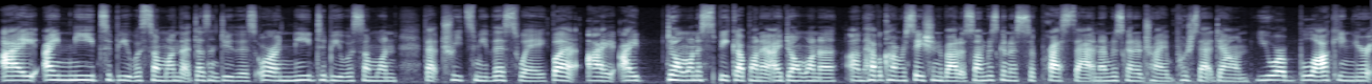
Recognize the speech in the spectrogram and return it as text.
I, I need to be with someone that doesn't do this, or I need to be with someone that treats me this way, but I, I don't want to speak up on it. I don't want to um, have a conversation about it. So I'm just going to suppress that and I'm just going to try and push that down. You are blocking your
